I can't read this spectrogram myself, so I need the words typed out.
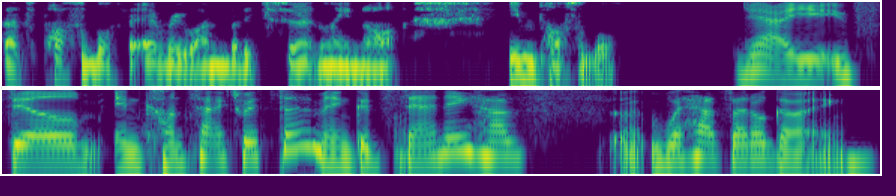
that's possible for everyone, but it's certainly not impossible. Yeah, you still in contact with them in good standing? How's how's that all going?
